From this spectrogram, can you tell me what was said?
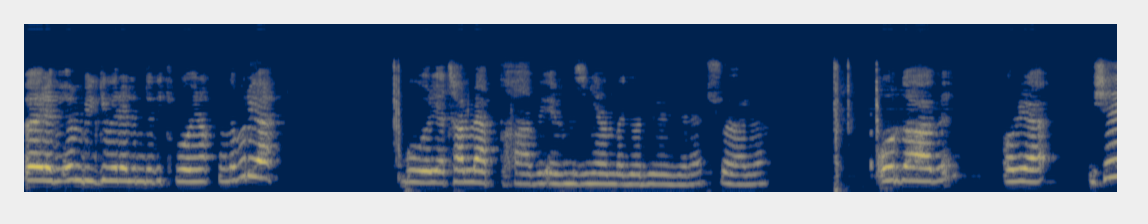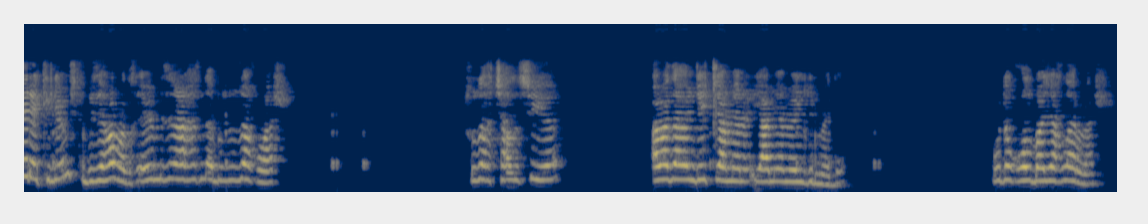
Böyle bir ön bilgi verelim dedik bu oyun hakkında. Buraya bu tarla yaptık abi evimizin yanında gördüğünüz üzere şuralarda. Orada abi oraya bir şeyler ekiliyormuş da biz yapamadık. Evimizin arkasında bir tuzak var. Tuzak çalışıyor. Ama daha önce hiç yamyam, yamyam öldürmedi. Burada kol bacaklar var.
